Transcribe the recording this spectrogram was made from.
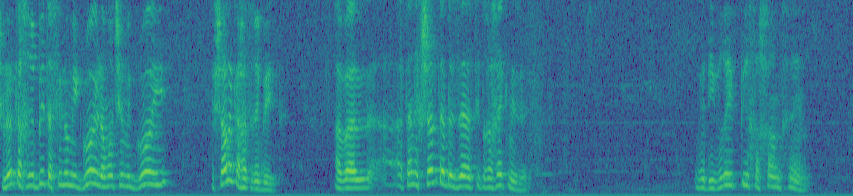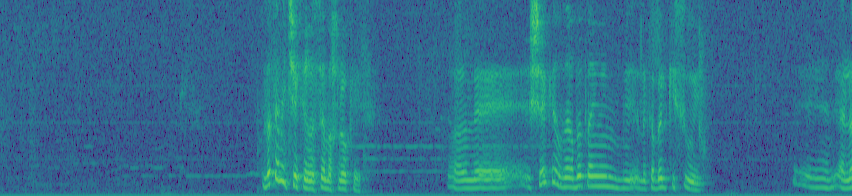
שלא ייקח ריבית אפילו מגוי, למרות שמגוי אפשר לקחת ריבית. אבל אתה נכשלת בזה, אז תתרחק מזה. ודברי פי חכם חן. לא תמיד שקר עושה מחלוקת, אבל אה, שקר זה הרבה פעמים לקבל כיסוי. אה, לא-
